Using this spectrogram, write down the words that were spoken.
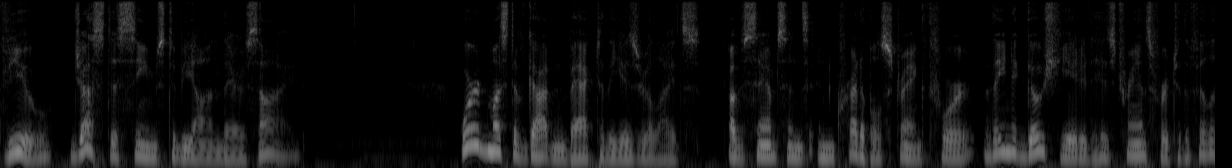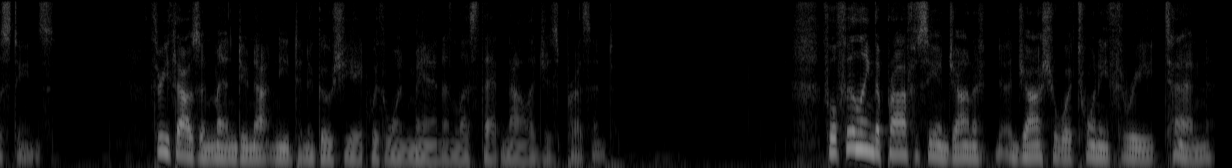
view, justice seems to be on their side. Word must have gotten back to the Israelites of Samson's incredible strength, for they negotiated his transfer to the Philistines. 3,000 men do not need to negotiate with one man unless that knowledge is present. Fulfilling the prophecy in Joshua 23:10,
